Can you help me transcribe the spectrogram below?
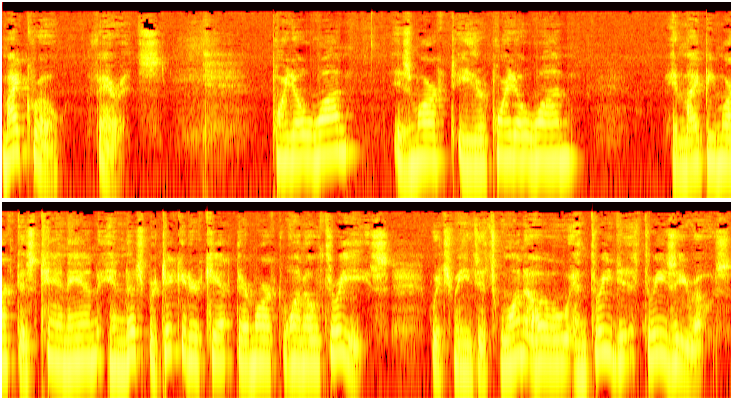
microfarads. 0.01 is marked either 0.01 it might be marked as 10N. In this particular kit, they're marked 103s, which means it's 10 and three, three zeros.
